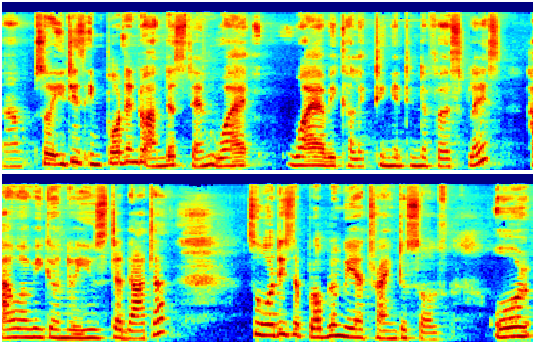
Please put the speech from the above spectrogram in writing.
Um, so it is important to understand why why are we collecting it in the first place? How are we going to use the data so what is the problem we are trying to solve or,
